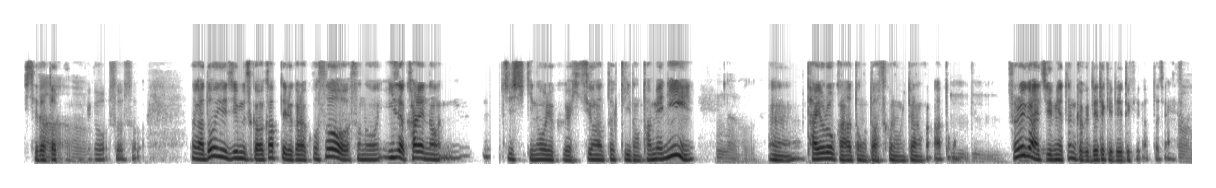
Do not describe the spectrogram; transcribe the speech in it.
してたと思うんだけど、そうそう。だからどういう人物か分かってるからこそ、その、いざ彼の知識、能力が必要な時のために、なるほど。うん、頼ろうかなと思ってあそこに置いたのかなとうん思って。うんそれ以外の住民はとにかく出てけ出てけだったじゃないですか。あ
